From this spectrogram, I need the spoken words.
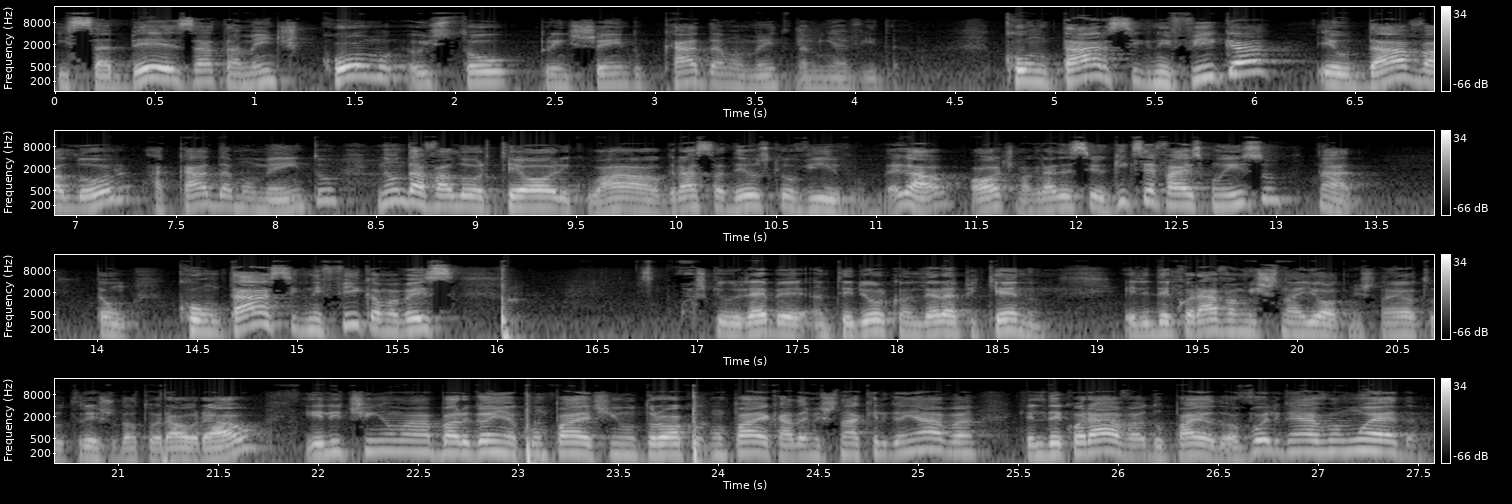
e saber exatamente como eu estou preenchendo cada momento da minha vida. Contar significa eu dar valor a cada momento, não dar valor teórico, uau, graças a Deus que eu vivo. Legal, ótimo, agradecer. O que você faz com isso? Nada. Então, contar significa, uma vez, acho que o Rebbe anterior, quando ele era pequeno, ele decorava Mishnayot, Mishnayot, o trecho da Torá oral, e ele tinha uma barganha com o pai, tinha um troca com o pai, cada Mishnah que ele ganhava, que ele decorava do pai ou do avô, ele ganhava uma moeda.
